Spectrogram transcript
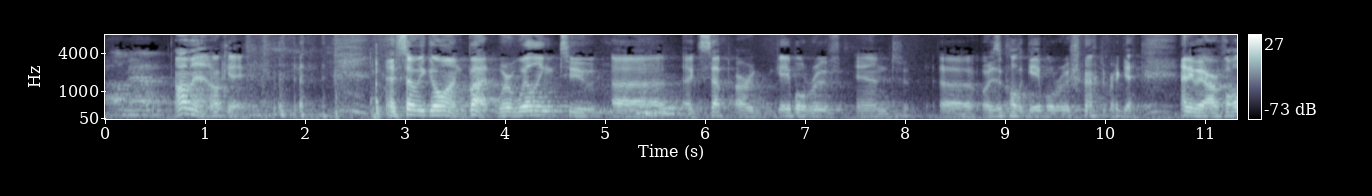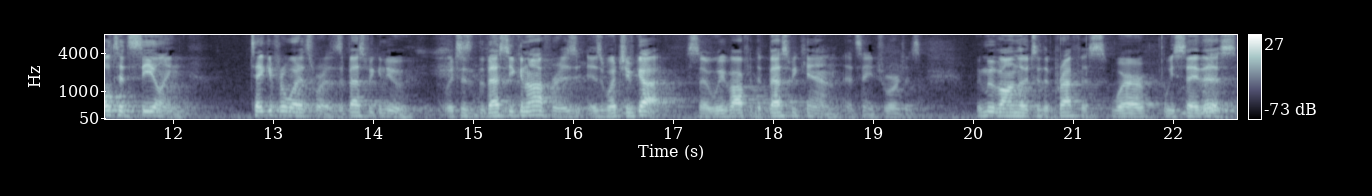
Amen. Amen. Okay. and so we go on, but we're willing to uh, accept our gable roof and, uh, or is it called a gable roof? I forget. Anyway, our vaulted ceiling take it for what it's worth. It's the best we can do, which is the best you can offer, is, is what you've got. So we've offered the best we can at St. George's. We move on, though, to the preface, where we say this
